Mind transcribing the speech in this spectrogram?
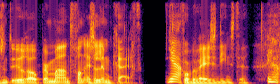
20.000 euro per maand van SLM krijgt. Ja. Voor bewezen diensten. Ja.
